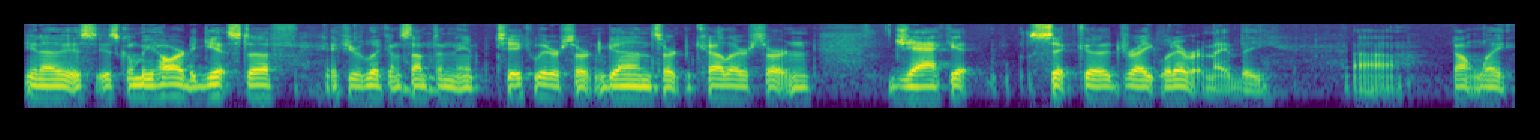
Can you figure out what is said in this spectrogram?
you know it's it's going to be hard to get stuff if you're looking something in particular, certain gun, certain color, certain jacket, Sitka, Drake, whatever it may be. Uh, don't wait.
